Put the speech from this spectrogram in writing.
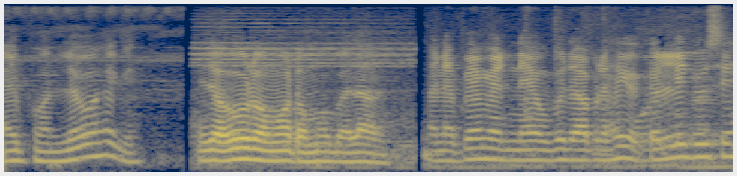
આઈફોન લેવો છે કે? એ ઓડો મોટો મોબાઈલ આવે. અને પેમેન્ટ ને એવું બધું આપણે હે કે કરી લીધું છે?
